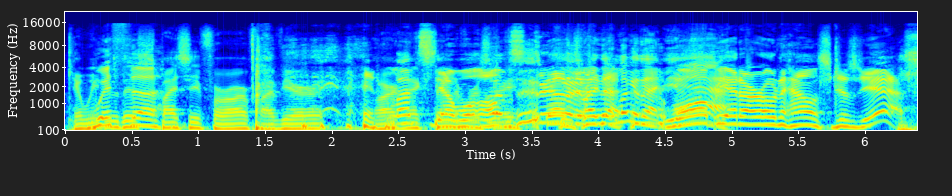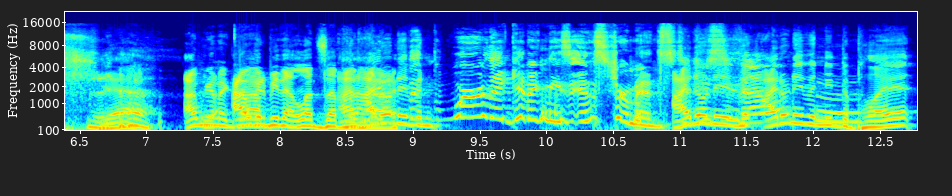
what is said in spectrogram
Can we With do this the- spicy for our five year? Our Let's- next Yeah, we'll all, anniversary? do it. like that. Look at that, We'll all be at our own house. Just yes. Yeah. I'm gonna. I'm Grab, gonna be that Led Zeppelin. And I guy. don't even. Where are they getting these instruments? I Did don't see even. that I don't even need to play it.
